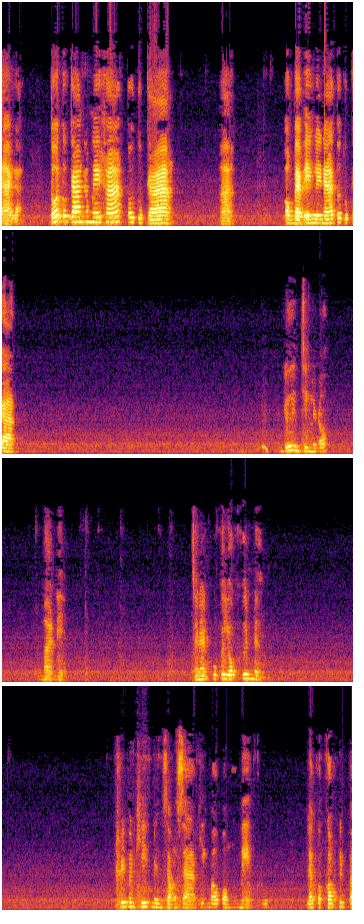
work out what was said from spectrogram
ได้แล้วโต๊ะตัวกลางทำไงคะ โต๊ะตัวกลางอะออกแบบเองเลยนะ โต๊ะตัวกลางดื้อจริง ๆ เลยเนาะประมาณนี้ฉะนั้นครูก็ยกขึ้นหนึ่งทริปเปิลคลิกหนึ่งสองสามคลิกเมาส์ของมือเมคกรุ๊ปแล้วก็ก๊อปขึ้นไป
